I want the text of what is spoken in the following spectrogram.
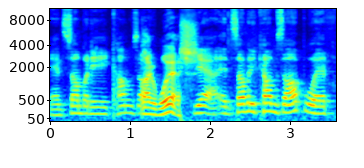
and somebody comes up. I wish. Yeah, and somebody comes up with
